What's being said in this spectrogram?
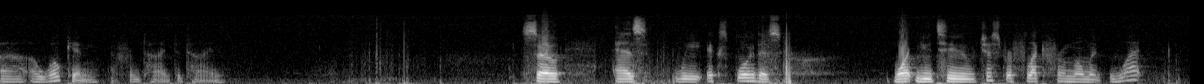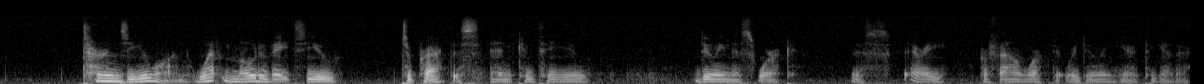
awoken from time to time. So, as we explore this, want you to just reflect for a moment what turns you on, what motivates you to practice and continue doing this work, this very profound work that we're doing here together.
